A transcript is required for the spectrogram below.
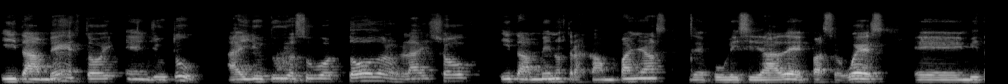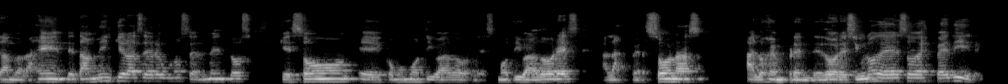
y también estoy en YouTube. Ahí YouTube yo subo todos los live shows y también nuestras campañas de publicidad de Espacio West, eh, invitando a la gente. También quiero hacer unos segmentos que son eh, como motivadores, motivadores a las personas, a los emprendedores. Y uno de esos es pedir.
